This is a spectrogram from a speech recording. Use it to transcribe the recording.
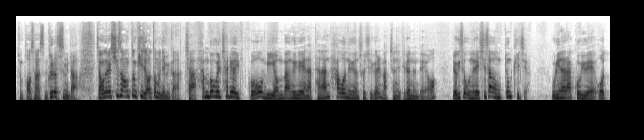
좀 벗어났으면 그렇습니다. 좋겠습니다. 자, 오늘의 시사 엉뚱 퀴즈 어떤 문제입니까? 자, 한복을 차려 입고 미 연방 의회에 나타난 하원 의원 소식을 막 전해 드렸는데요. 여기서 오늘의 시사 엉뚱 퀴즈. 우리나라 고유의 옷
